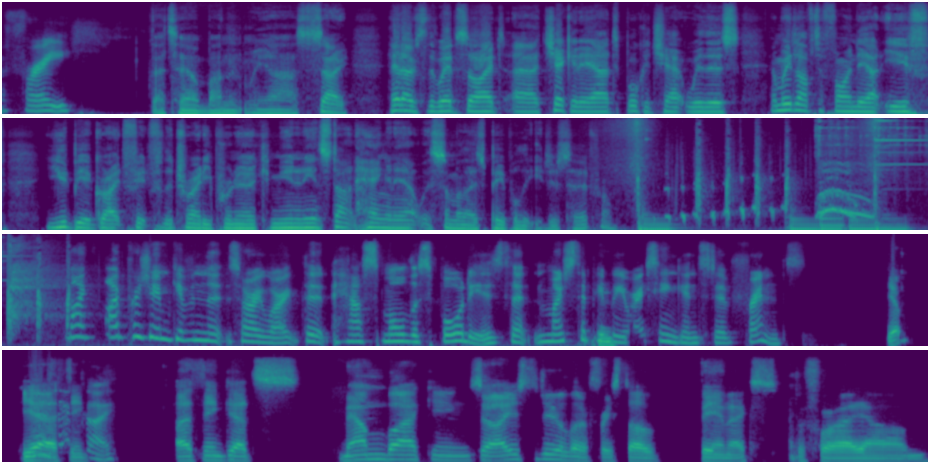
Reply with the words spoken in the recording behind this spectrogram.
For free. That's how abundant we are. So head over to the website, uh, check it out, book a chat with us, and we'd love to find out if you'd be a great fit for the tradiepreneur community and start hanging out with some of those people that you just heard from. Mike, I presume, given that, sorry, Warwick, that how small the sport is, that most of the people you're racing against are friends. Yep. Yeah, I think go? I think that's mountain biking. So I used to do a lot of freestyle BMX before I um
